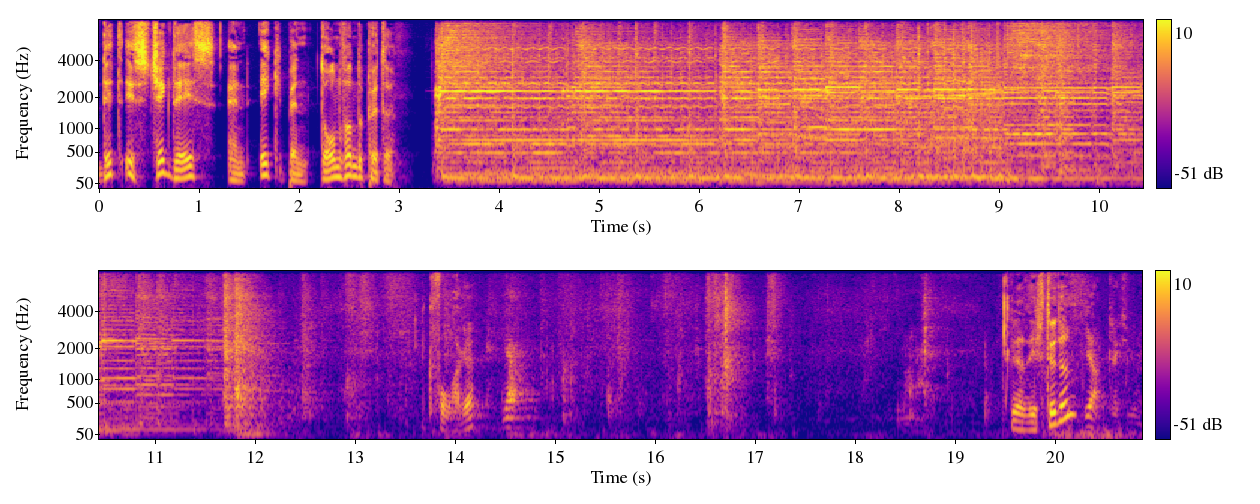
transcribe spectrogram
Dit is Check Days en ik ben Toon van de Putten. Ik volg, hè? Ja. Kun je dat hier toe doen? Ja, trek ze maar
